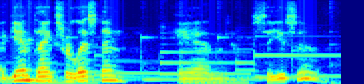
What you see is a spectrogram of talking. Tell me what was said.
Again, thanks for listening, and see you soon.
